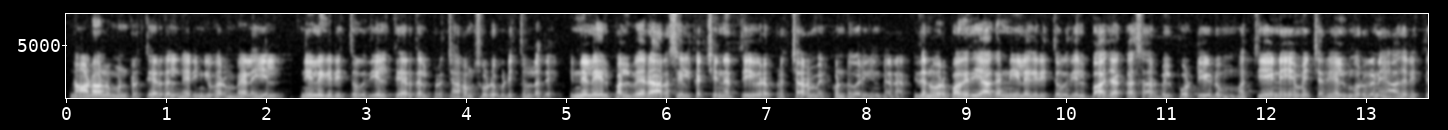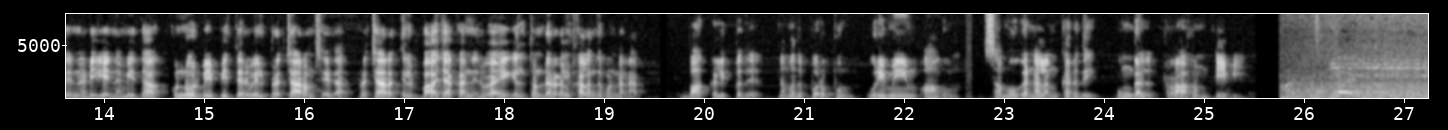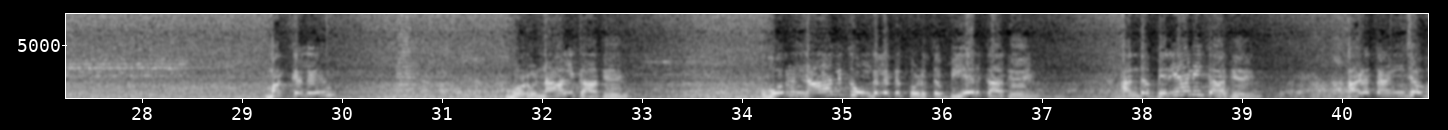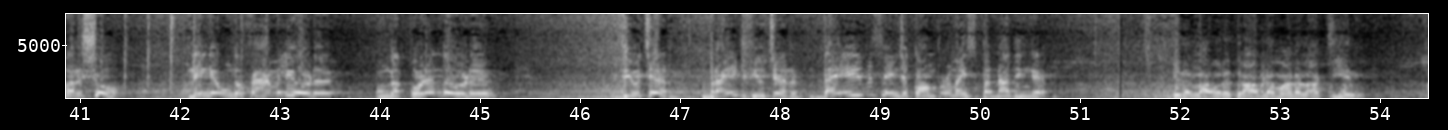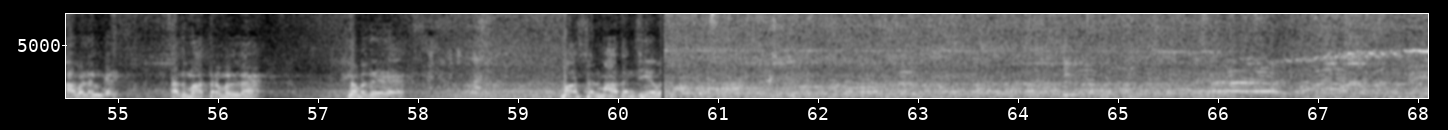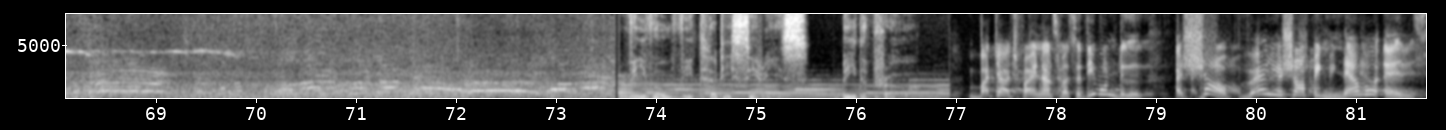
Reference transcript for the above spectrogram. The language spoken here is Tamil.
நாடாளுமன்ற தேர்தல் நெருங்கி வரும் வேளையில் நீலகிரி தொகுதியில் தேர்தல் பிரச்சாரம் சூடுபிடித்துள்ளது. இந்நிலையில் பல்வேறு அரசியல் கட்சியினர் தீவிர பிரச்சாரம் மேற்கொண்டு வருகின்றனர். இதன் ஒரு பகுதியாக நீலகிரி தொகுதியில் பாஜக சார்பில் போட்டியிடும் மத்திய இணையமைச்சர் எல் முருகனை ஆதரித்து நடிகை நமிதா குன்னூர் பிபி தெருவில் பிரச்சாரம் செய்தார். பிரச்சாரத்தில் பாஜக நிர்வாகிகள் தொண்டர்கள் கலந்து கொண்டனர். வாக்களிப்பது நமது பொறுப்பும் உரிமையும் ஆகும். சமூக நலன் கருதி உங்கள் ராகம் டிவி. மக்களே ஒரு நாளுக்காக ஒரு நாளுக்கு உங்களுக்கு கொடுத்த பியருக்காக அந்த பிரியாணிக்காக அடுத்த அஞ்சு வருஷம் நீங்க உங்க ஃபேமிலியோடு உங்க குழந்தையோடு ஃபியூச்சர் பிரைட் ஃபியூச்சர் தயவு செஞ்சு காம்ப்ரமைஸ் பண்ணாதீங்க. இதெல்லாம் ஒரு திராவிட மாடல் ஆட்சியின் அவலங்கள். அது மாத்திரமல்ல நமது master Madhanji our Vivo V30 series. Be the pro. Bajaj finance வசதி உண்டு a shop where your shopping never ends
